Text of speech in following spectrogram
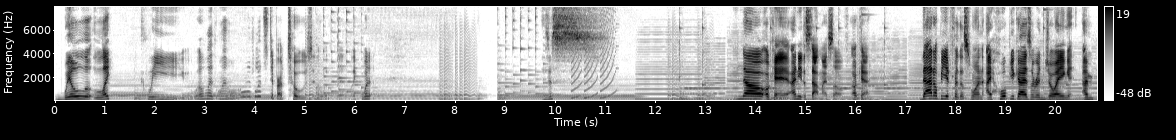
will likely... Well, let, let, let's dip our toes in a little bit. Like, what... Is this... No, okay, I need to stop myself. Okay. that'll be it for this one. I hope you guys are enjoying. I'm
